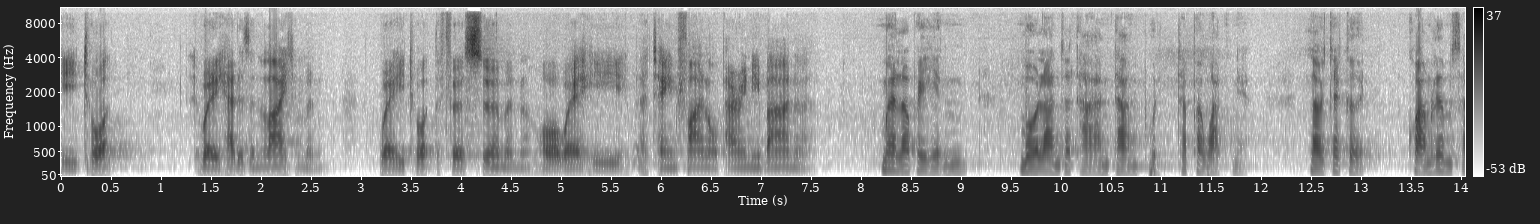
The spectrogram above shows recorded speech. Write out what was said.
he taught, where he had his enlightenment, where he taught the first sermon, or where he attained final parinibbana. เมื่อเราไปเห็นโบราณสถานทางพุทธประวัติเนี่ยเราจะเกิดความเลื่อมใส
